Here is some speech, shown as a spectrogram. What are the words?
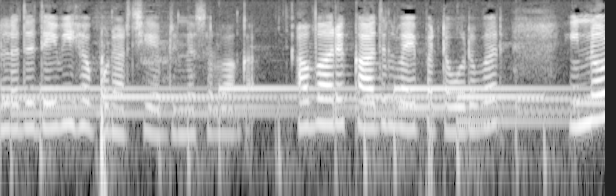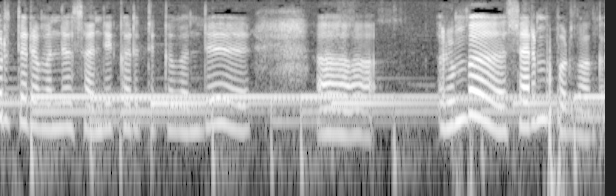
அல்லது தெய்வீக புணர்ச்சி அப்படின்னு சொல்லுவாங்க. அவ்வாறு காதல் வயப்பட்ட ஒருவர் இன்னொருத்தரை வந்து சந்திக்கிறதுக்கு வந்து ரொம்ப சிரமப்படுவாங்க.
